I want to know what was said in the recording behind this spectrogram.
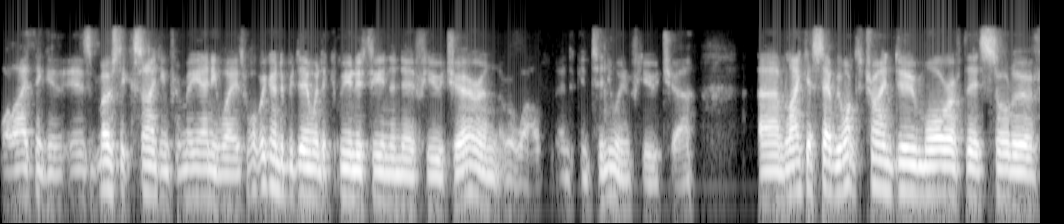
what I think is, is most exciting for me anyway is what we're going to be doing with the community in the near future and well, in the continuing future. Um, like I said, we want to try and do more of this sort of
